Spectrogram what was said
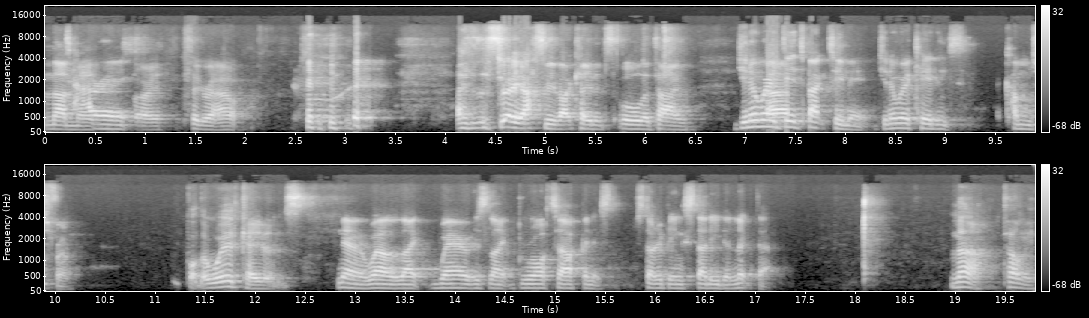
None, Tarek. mate. Sorry. Figure it out. He asks me about cadence all the time. Do you know where uh, it dates back to, mate? Do you know where cadence comes from? What, the word cadence? No, well, like where it was like brought up and it's started being studied and looked at. Nah, tell me.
